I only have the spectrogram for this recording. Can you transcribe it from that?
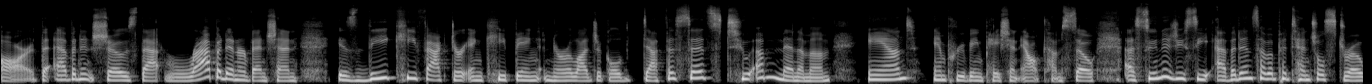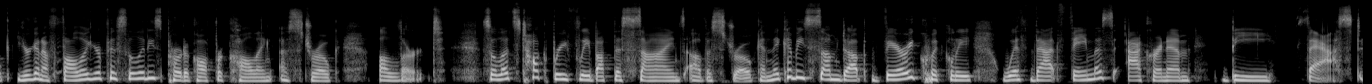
are. The evidence shows that rapid intervention is the key factor in keeping neurological deficits to a minimum and improving patient outcomes. So, as soon as you see evidence of a potential stroke, you're going to follow your facility's protocol for calling a stroke alert. So, let's talk briefly about the signs of a stroke, and they can be summed up very quickly with that famous acronym B fast.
